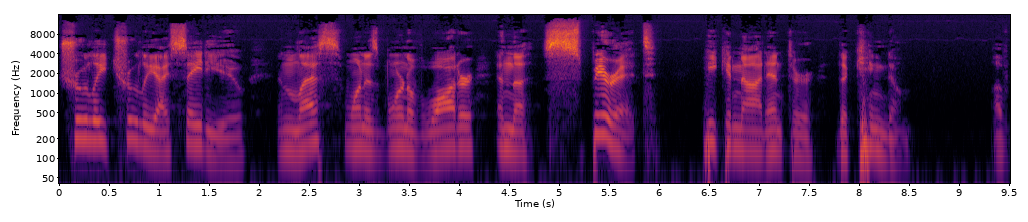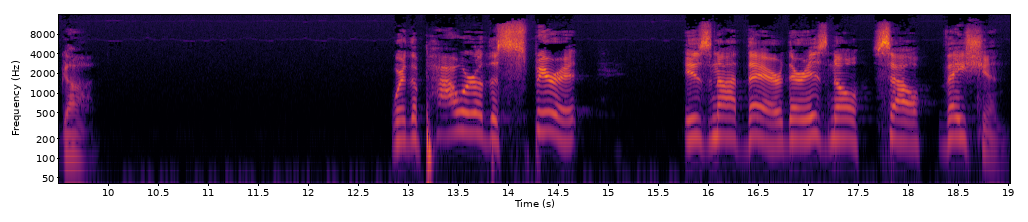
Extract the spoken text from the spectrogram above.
Truly, truly, I say to you, unless one is born of water and the Spirit, he cannot enter the kingdom of God. Where the power of the Spirit is not there, there is no salvation.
